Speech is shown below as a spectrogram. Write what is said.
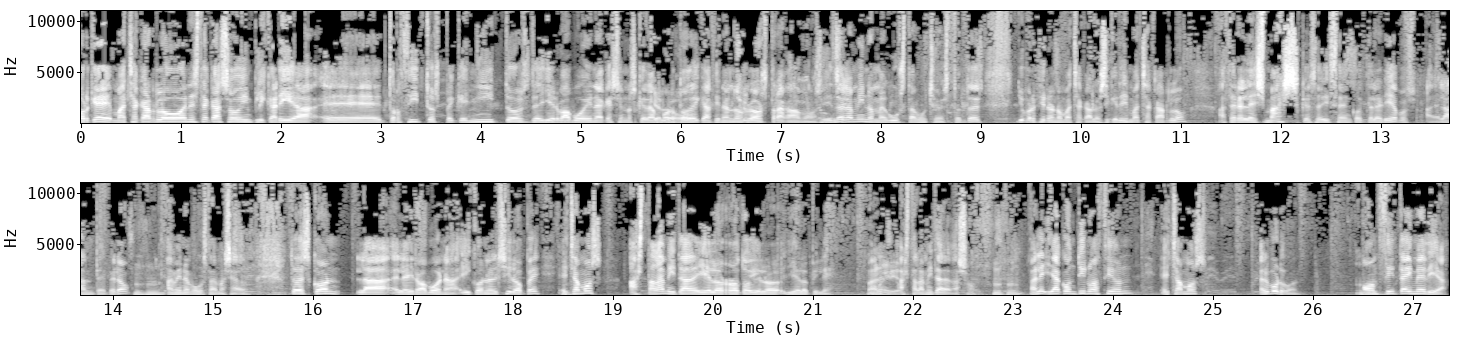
¿por qué? Machacarlo en este caso implicaría eh, trocitos pequeñitos de hierbabuena que se nos quedan Que por luego- todo y que al final nos Sí. los tragamos. Y entonces Sí. a mí no me gusta mucho esto. Entonces yo prefiero no machacarlo. Si queréis machacarlo, hacer el smash que se dice en coctelería, pues adelante. Pero a mí no me gusta demasiado. Entonces con la, la hierbabuena y con el sirope echamos hasta la mitad de hielo roto y hielo, hielo pilé. ¿vale? Hasta la mitad de vaso. ¿Vale? Y a continuación echamos el bourbon. Oncita y media,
